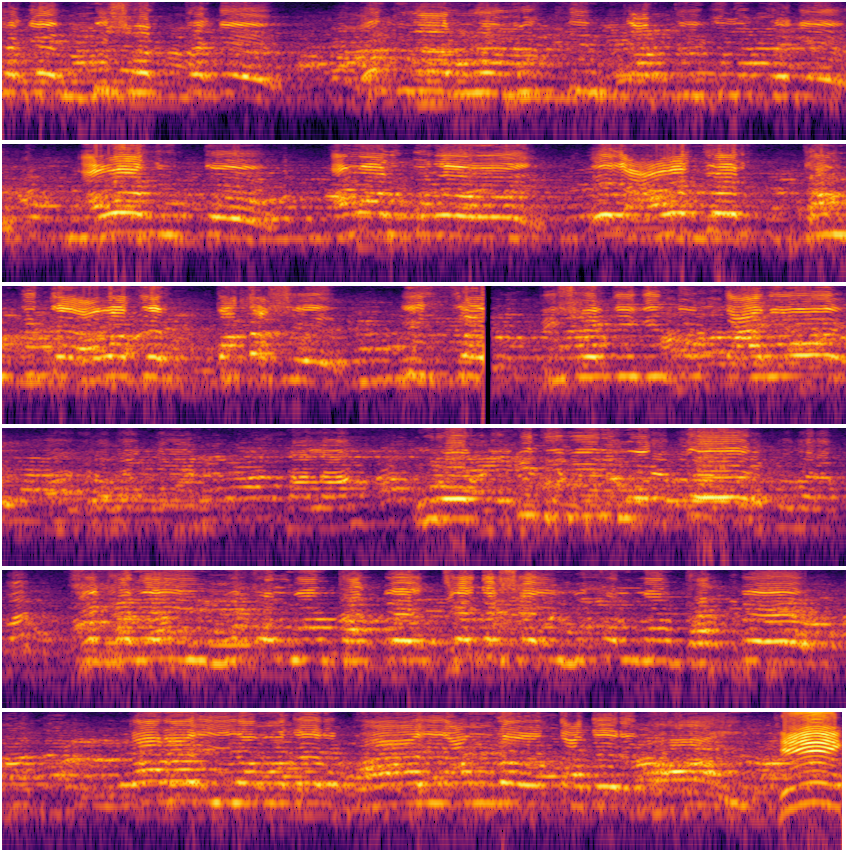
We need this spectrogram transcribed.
থেকে মিশর থেকে অন্যান্য মুসলিম কান্ট্রিগুলো থেকে আওয়াজ উঠত আমার মনে হয় এই আওয়াজের ধামকিতে আওয়াজের বাতাসে ইসরায়েল বিষয়টি কিন্তু তা নয়। পুরো পৃথিবীর মধ্যে যেখানেই মুসলমান থাকবে যে দেশেই মুসলমান থাকবে তারাই আমাদের ভাই আমরাও তাদের ভাই। ঠিক।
